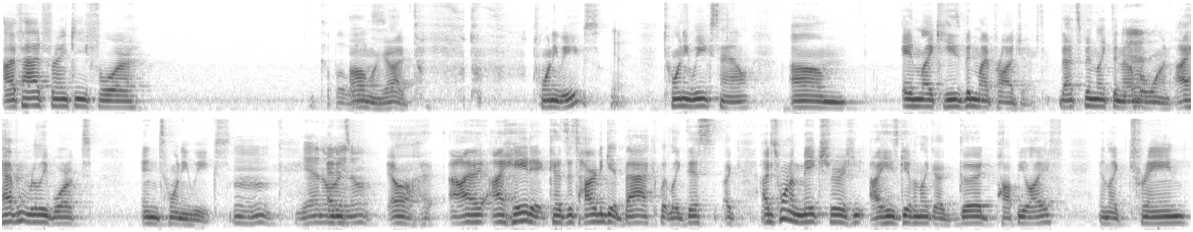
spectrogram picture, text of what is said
I've had Frankie for a couple of oh my god, tw- tw- twenty weeks, Yeah. twenty weeks now, um, and like he's been my project. That's been like the number Yeah. one. I haven't really worked in twenty weeks. Yeah, no, I know. oh, I I hate it because it's hard to get back. But like this, like I just want to make sure he I, he's given like a good puppy life and like trained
